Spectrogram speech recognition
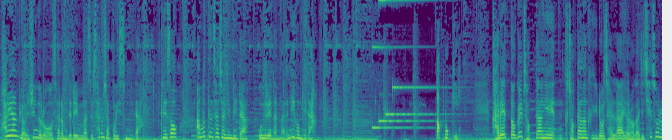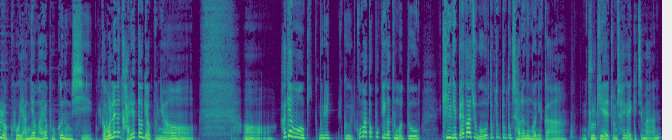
화려한 변신으로 사람들의 입맛을 사로잡고 있습니다. 그래서 아무튼 사전입니다. 오늘의 낱말은 이겁니다. 떡볶이. 가래떡을 적당히 적당한 크기로 잘라 여러 가지 채소를 넣고 양념하여 볶은 음식. 그러니까 원래는 가래떡이었군요. 어, 하긴 뭐 우리 그 꼬마 떡볶이 같은 것도 길게 빼가지고 뚝뚝뚝뚝 자르는 거니까 굵기에 좀 차이가 있겠지만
